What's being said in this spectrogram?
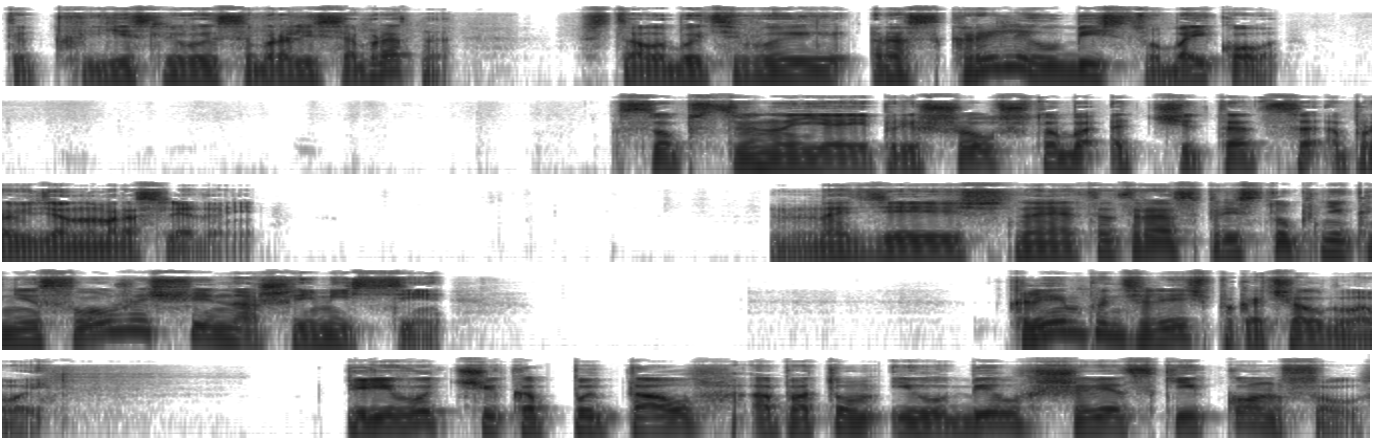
Так если вы собрались обратно, стало быть, вы раскрыли убийство Байкова? Собственно, я и пришел, чтобы отчитаться о проведенном расследовании. Надеюсь, на этот раз преступник не служащий нашей миссии. Клим Пантелеич покачал головой. Переводчика пытал, а потом и убил шведский консул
